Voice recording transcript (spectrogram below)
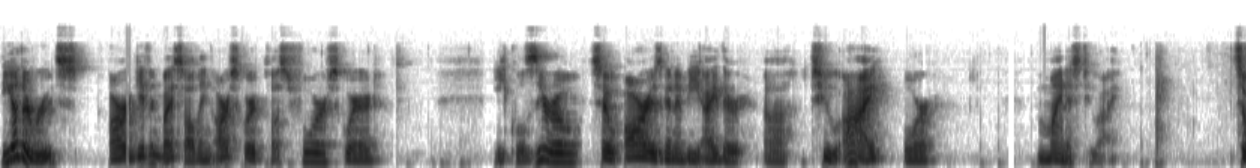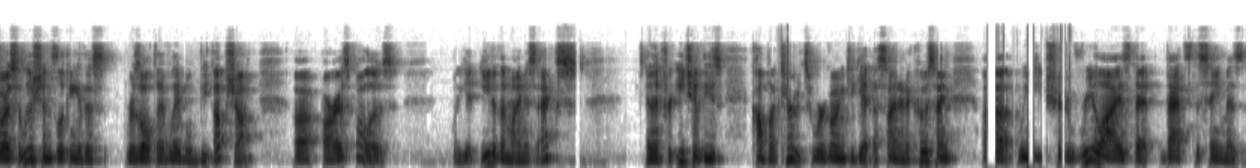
The other roots are given by solving r squared plus 4 squared equals 0. So r is going to be either uh, 2i or minus 2i. So our solutions, looking at this result I've labeled the upshot, uh, are as follows. We get e to the minus x, and then for each of these complex roots, we're going to get a sine and a cosine. Uh, we should realize that that's the same as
